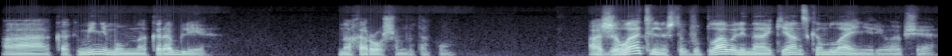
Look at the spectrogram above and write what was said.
а как минимум на корабле, на хорошем на таком. А желательно, чтобы вы плавали на океанском лайнере вообще.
